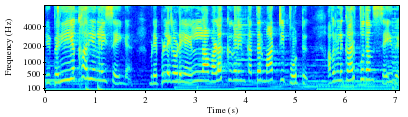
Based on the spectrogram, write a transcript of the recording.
நீ பெரிய காரியங்களை செய்யுங்க. உடைய பிள்ளைகளுடைய எல்லா வழக்குகளையும் கத்தர் மாற்றி போட்டு அவர்களுக்கு அற்புதம் செய்து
